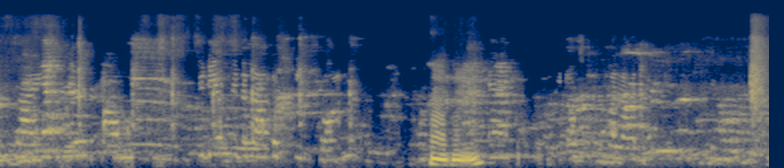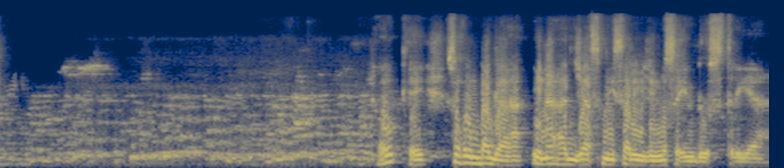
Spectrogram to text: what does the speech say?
designer, um, you deal with a lot of people, Mm-hmm. and also a lot of Okay. So, kumbaga, ina-adjust mo yung sarili mo sa industriya.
